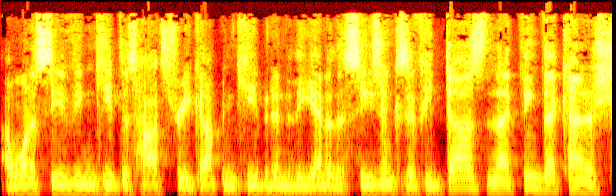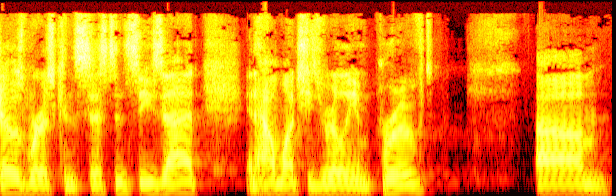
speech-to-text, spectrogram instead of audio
I want to see if he can keep this hot streak up and keep it into the end of the season. Because if he does, then I think that kind of shows where his consistency's at and how much he's really improved. Um,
